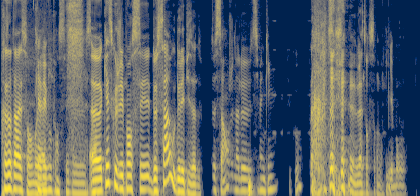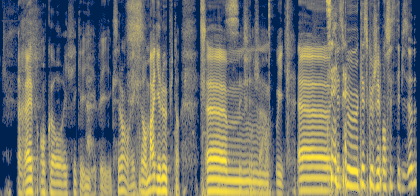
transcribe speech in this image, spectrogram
Très intéressant. Qu'avez-vous pensé de ça euh, Qu'est-ce que j'ai pensé de ça ou de l'épisode? De ça, en général, de Stephen King, du coup. la tour sombre. Il est bon. Rêve encore horrifique et, excellent, excellent. Mariez-le, putain. Euh, oui. Euh, qu'est-ce que qu'est-ce que j'ai pensé de cet épisode?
